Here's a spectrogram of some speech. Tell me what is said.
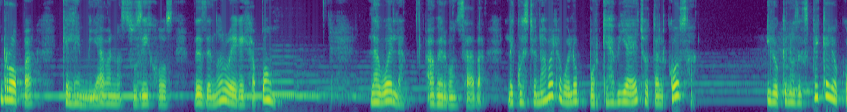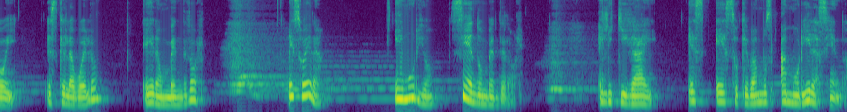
Ropa que le enviaban a sus hijos desde Noruega y Japón. La abuela, avergonzada, le cuestionaba al abuelo por qué había hecho tal cosa. Y lo que nos explica Yokoi es que el abuelo era un vendedor. Eso era. Y murió siendo un vendedor. El Ikigai es eso que vamos a morir haciendo,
